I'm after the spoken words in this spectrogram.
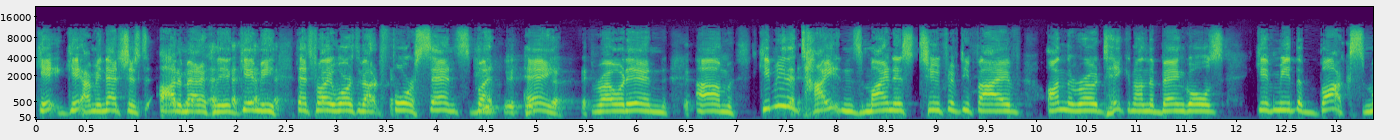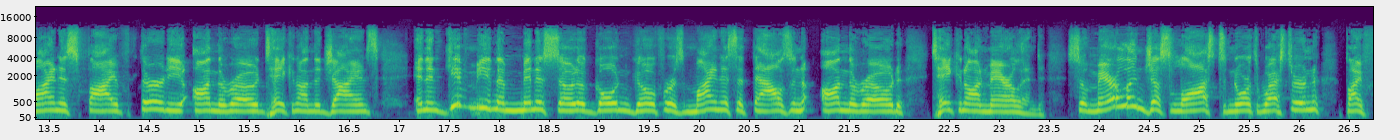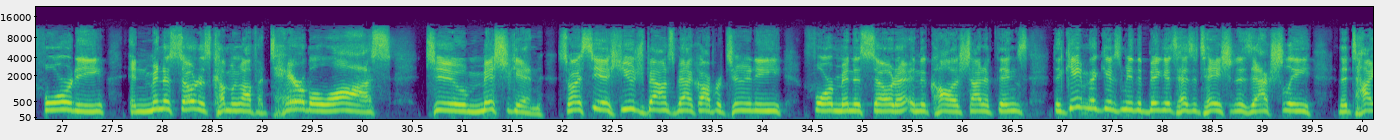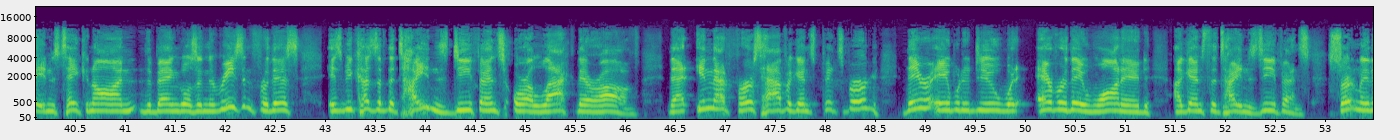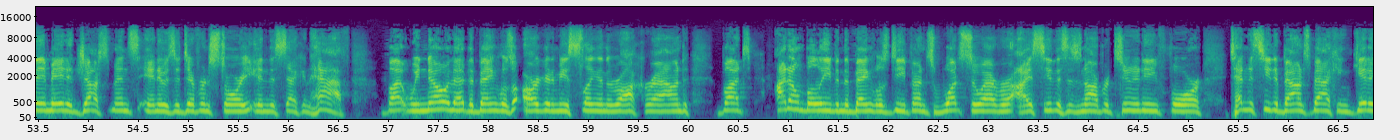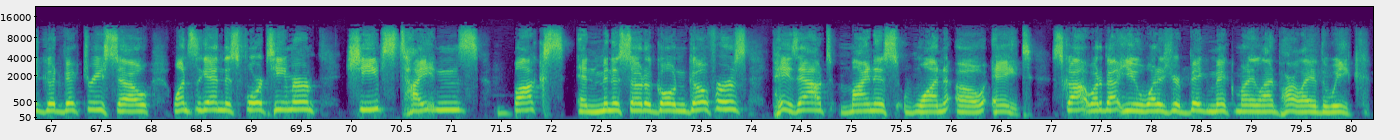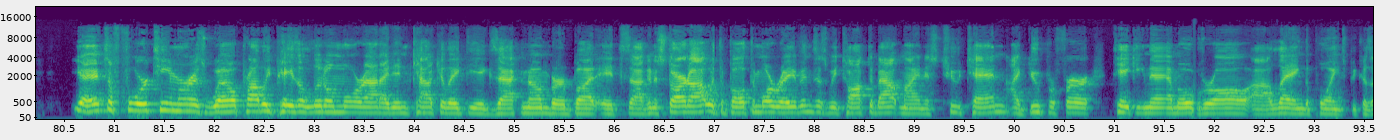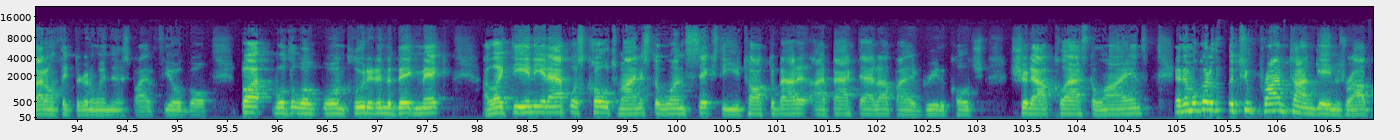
get, get, I mean, that's just automatically a gimme. That's probably worth about four cents, but hey, throw it in. Um, give me the Titans minus 255 on the road, taking on the Bengals. Give me the Bucs minus 530 on the road, taking on the Giants. And then give me the Minnesota Golden Gophers minus a thousand on the road, taking on Maryland. So Maryland just lost to Northwestern by 40, and Minnesota's coming off a terrible loss to Michigan. So I see a huge bounce back opportunity for Minnesota in the college side of things. The game that gives me the biggest hesitation is actually the Titans taking on the Bengals. And the reason for this is because of the Titans' defense or a lack thereof. That in that first half against Pittsburgh, they were able to do whatever they wanted against the Titans' defense. Certainly, they made adjustments, and it was a different story in the second half but we know that the Bengals are going to be slinging the rock around. But I don't believe in the Bengals defense whatsoever. I see this as an opportunity for Tennessee to bounce back and get a good victory. So once again, this four teamer, Chiefs, Titans, Bucs, and Minnesota Golden Gophers pays out minus 108. Scott, what about you? What is your big Mick money line parlay of the week? Yeah, it's a four teamer as well. Probably pays a little more out. I didn't calculate the exact number, but it's uh, going to start out with the Baltimore Ravens, as we talked about, minus 210. I do prefer taking them overall, uh, laying the points, because I don't think they're going to win this by a field goal. But we'll, we'll, we'll include it in the Big Mick. I like the Indianapolis Colts minus the 160. You talked about it. I backed that up. I agree the Colts should outclass the Lions. And then we'll go to the two primetime games, Rob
